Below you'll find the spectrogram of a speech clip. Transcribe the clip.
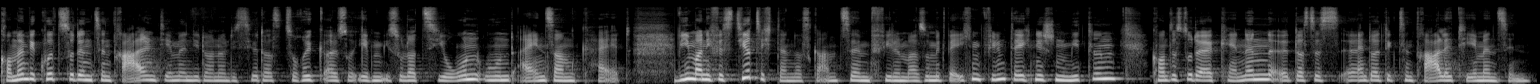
Kommen wir kurz zu den zentralen Themen, die du analysiert hast, zurück, also eben Isolation und Einsamkeit. Wie manifestiert sich denn das Ganze im Film? Also mit welchen filmtechnischen Mitteln konntest du da erkennen, äh, dass es äh, eindeutig zentrale Themen sind?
